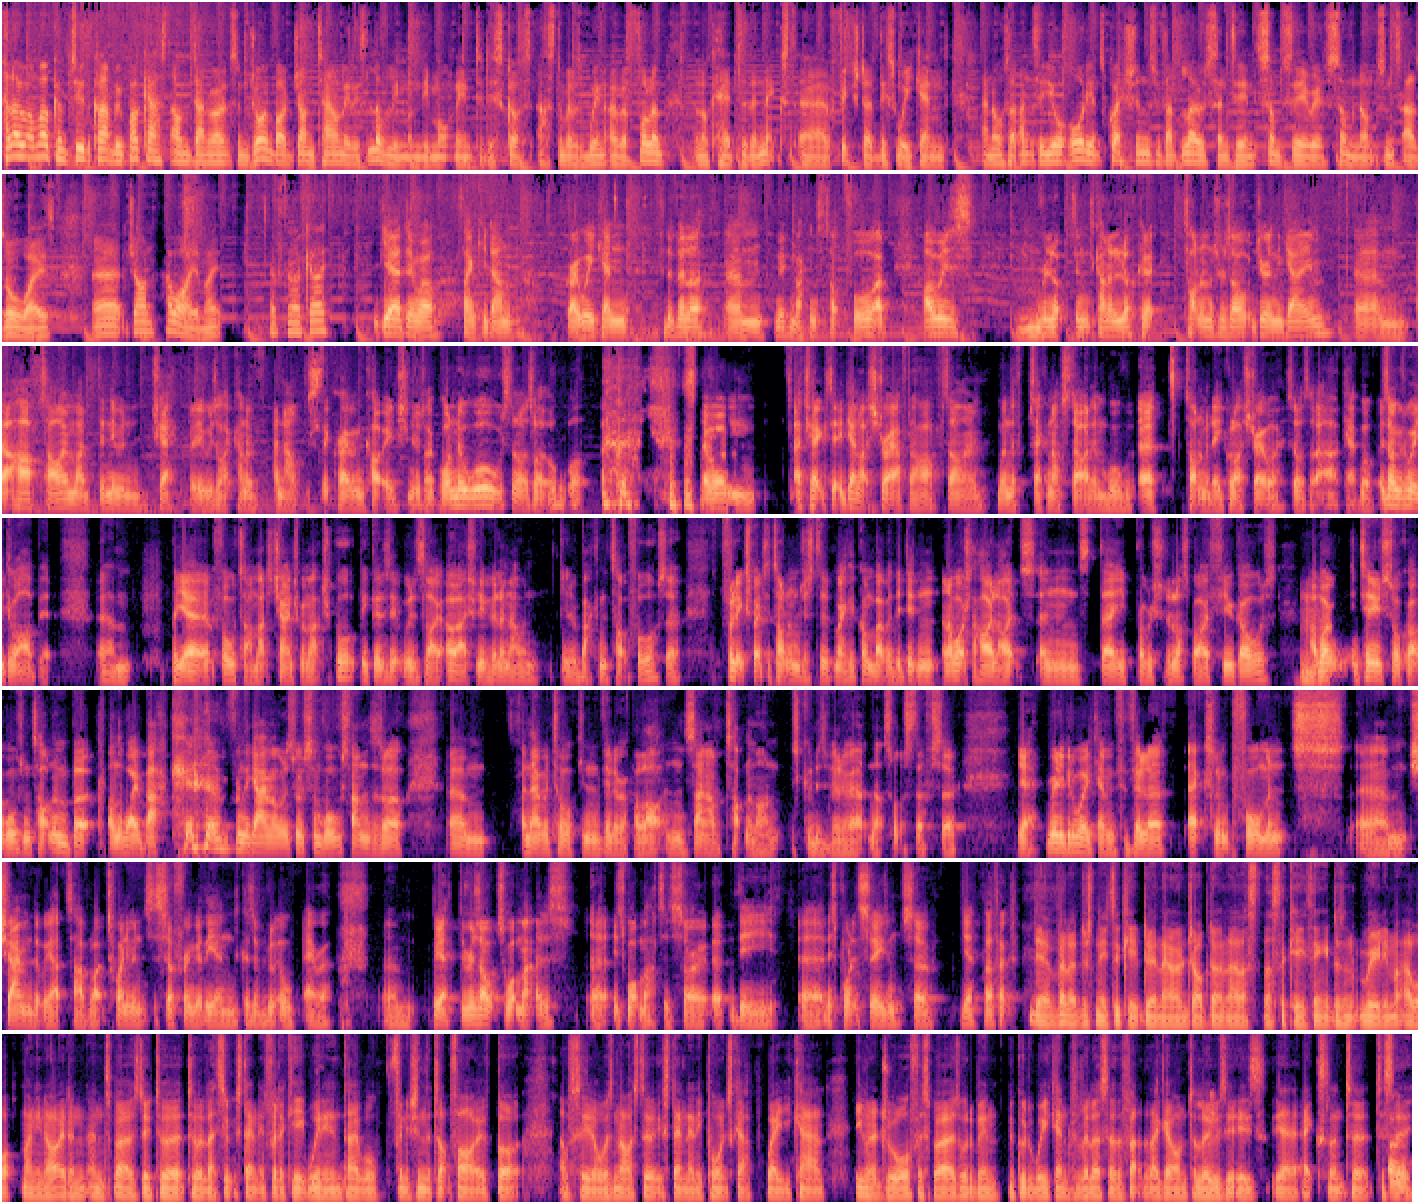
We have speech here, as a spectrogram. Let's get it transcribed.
Hello and welcome to the Claret Blue Podcast. I'm Dan Rolinson, joined by John Townley this lovely Monday morning to discuss Aston Villa's win over Fulham and look ahead to the next uh, fixture this weekend and also answer your audience questions. We've had loads sent in, some serious, some nonsense as always. Uh, John, how are you, mate? Everything okay? Yeah, doing well. Thank you, Dan. Great weekend for the Villa. Um, moving back into top four. I, I was reluctant to kind of look at Tottenham's result during the game. Um, at half time, I didn't even check, but it was like kind of announced that Craven Cottage, and it was like 1 0 Wolves. And I was like, oh, what? so um, I checked it again, like straight after half time when the second half started, and Wolves, uh, Tottenham had equalised straight away. So I was like, ah, okay, well, as long as we do our bit. Um, but yeah, at full time, I had to change my match report because it was like, oh, actually, Villa and you know back in the top four. So fully expected Tottenham just to make a comeback, but they didn't. And I watched the highlights, and they probably should have lost by a few goals. I won't continue to talk about Wolves and Tottenham, but on the way back from the game, I was with some Wolves fans as well. Um, and they were talking Villa up a lot and saying how Tottenham aren't as good as Villa and that sort of stuff. So, yeah, really good weekend for Villa. Excellent performance. Um, shame that we had to have like 20 minutes of suffering at the end because of a little error. Um, but yeah, the results are what matters. Uh, is what matters. Sorry, at the uh, this point in the season. So yeah, perfect. Yeah, Villa just need to keep doing their own job, don't they? That's that's the key thing. It doesn't really matter what Man United and, and Spurs do to a to a lesser extent. If Villa keep winning, they will finish in the top five. But obviously, it's always nice to extend any points gap where you can. Even a draw for Spurs would have been a good weekend for Villa. So the fact that they go on to lose it is yeah excellent to to see.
